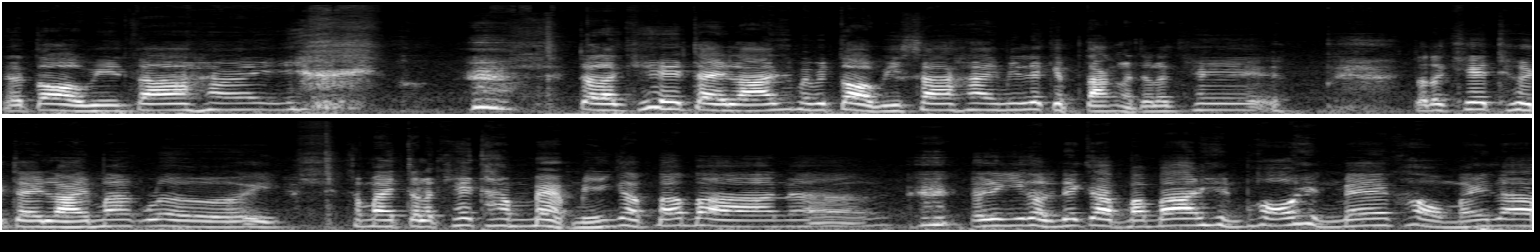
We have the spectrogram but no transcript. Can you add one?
แล้วต่อวีซ่าให้จระเข้ใจร้ายใช่ไหมไปต่อวีซ่าให้ไม่เรียกเก็บตังค์เหรอจระเข้ จระเข้เธอใจร้ายมากเลยทำไมจระเข้ทำแบบนี้กับป้าบานะแล้วอย่างนี้ก่อนได้กลับมาบ้านเห็นพ่อเห็นแม่เขาไหมล่ะ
